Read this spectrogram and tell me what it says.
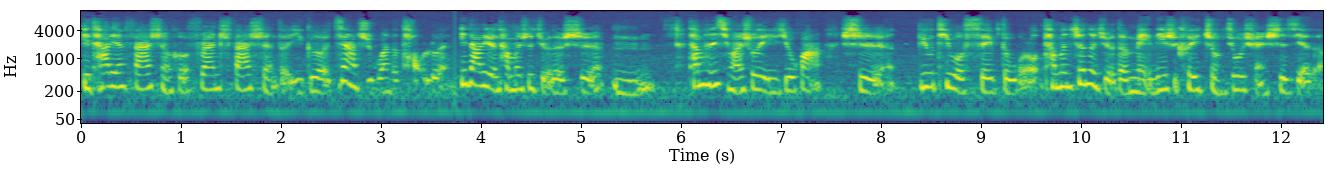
Italian fashion 和 French fashion 的一个价值观的讨论。意大利人他们是觉得是，嗯，他们很喜欢说的一句话是 “Beauty will save the world”。他们真的觉得美丽是可以拯救全世界的。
